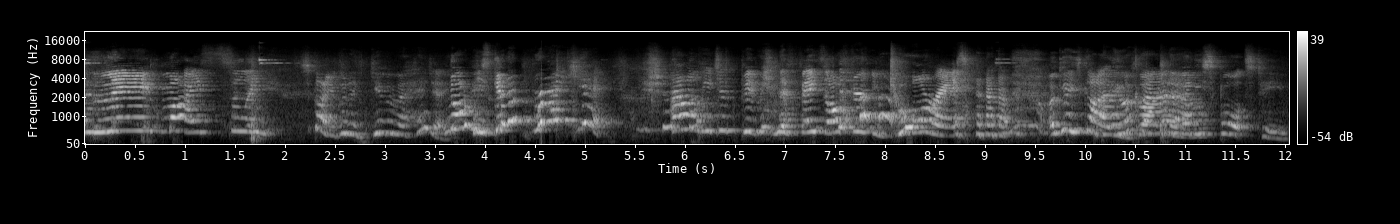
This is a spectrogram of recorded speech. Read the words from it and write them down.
Leave my sleep. Sky, you're gonna give him a headache. No, he's gonna break it. Ow, he just bit me in the face after he tore it. Okay, Sky, are you a Oh, God, fan of no. any sports team?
